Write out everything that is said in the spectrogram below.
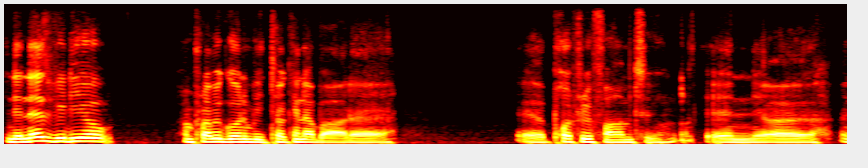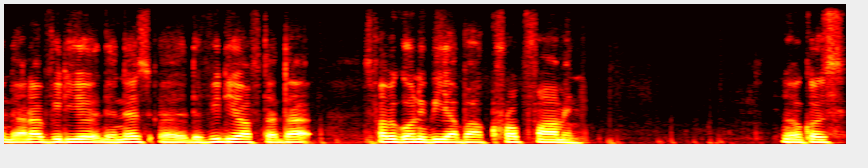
in the next video, I'm probably going to be talking about uh, a poultry farm too. And uh, in another video, the next uh, the video after that is probably going to be about crop farming. You know, because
